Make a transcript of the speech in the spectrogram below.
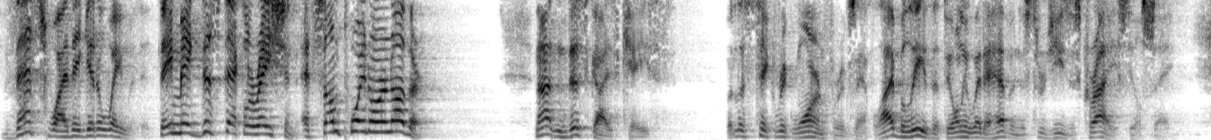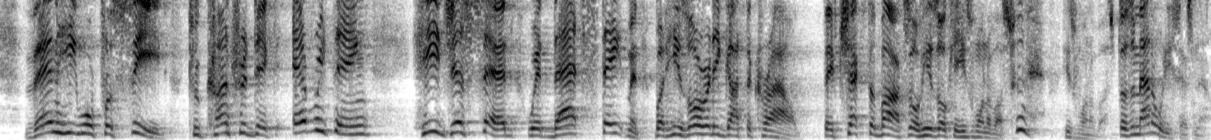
That's why they get away with it. They make this declaration at some point or another. Not in this guy's case, but let's take Rick Warren, for example. I believe that the only way to heaven is through Jesus Christ, he'll say. Then he will proceed to contradict everything he just said with that statement, but he's already got the crowd. They've checked the box. Oh, he's okay. He's one of us. Whew, he's one of us. Doesn't matter what he says now.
